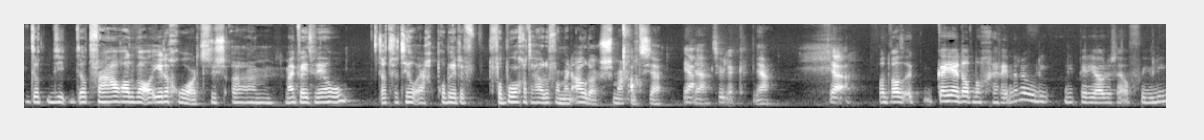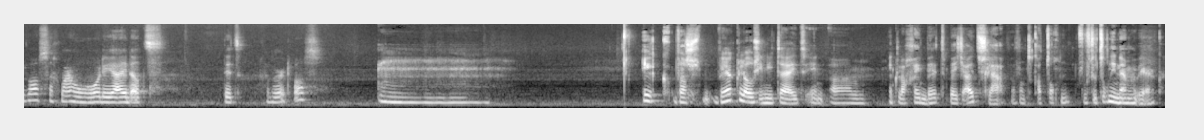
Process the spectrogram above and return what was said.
dat, die, dat verhaal hadden we al eerder gehoord. Dus, ehm, maar ik weet wel dat we het heel erg probeerden verborgen te houden voor mijn ouders. Maar goed, ja. Ja, ja. natuurlijk. Ja. Ja, want wat, kan je dat nog herinneren, hoe die, die periode zelf voor jullie was, zeg maar? Hoe hoorde jij dat dit gebeurd was? Mm. Ik was werkloos in die tijd. En, ehm, ik lag in bed een beetje uit te slapen, want ik, had toch, ik hoefde toch niet naar mijn werk.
